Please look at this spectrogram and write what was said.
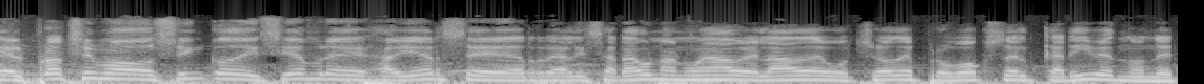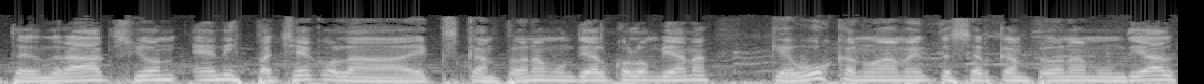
El próximo 5 de diciembre, Javier, se realizará una nueva velada de boxeo de Probox del Caribe, en donde tendrá acción Enis Pacheco, la ex campeona mundial colombiana, que busca nuevamente ser campeona mundial.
